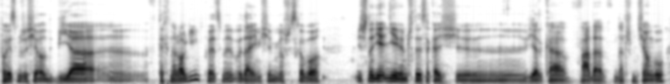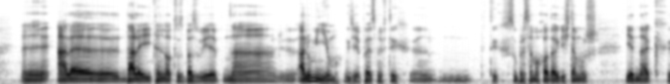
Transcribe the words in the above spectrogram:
powiedzmy, że się odbija yy, w technologii, powiedzmy, wydaje mi się mimo wszystko, bo wiesz, no nie, nie wiem, czy to jest jakaś yy, wielka wada w dalszym ciągu, y, ale y, dalej ten Lotus bazuje na aluminium, gdzie powiedzmy w tych, w tych super samochodach gdzieś tam już jednak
